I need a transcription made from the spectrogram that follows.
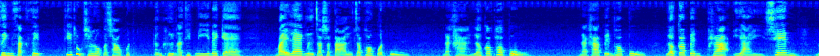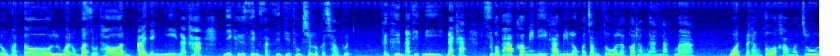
สิ่งศักดิ์สิทธิ์ที่ถูกฉลกกับชาวพุธกลางคืนอาทิตย์นี้ได้แก่ใบแรกเลยเจ้าชะตาหรือเจ้าพ่อกวดอู่นะคะ แล้วก็พ่อปู่นะคะ เป็นพ่อปู่ แล้วก็เป็นพระใหญ่ เช่น หลวงพ่อโตหรือว่าหลวงพ่อโสธรอะไรอย่างนี้นะคะ นี่คือสิ่งศักดิ์สิทธิ์ที่ถูกฉลกกับชาวพุทธกลางคืนอาทิตย์นี้นะคะ สุขภาพเขาไม่ดีค่ะ มีโรคประจำตัวแล้วก็ทำงานหนักมาก ปวดไปทั้งตัวค่ะหมอจูน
